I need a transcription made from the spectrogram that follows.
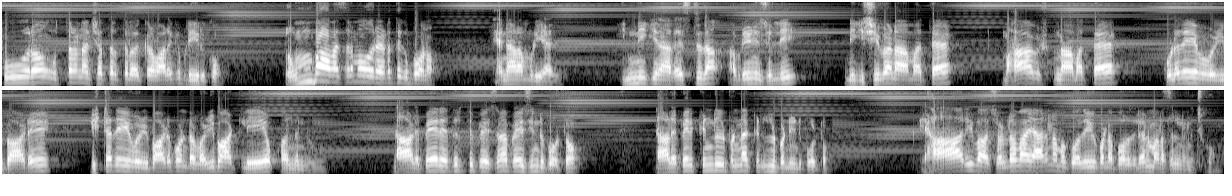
பூரம் உத்தர நட்சத்திரத்தில் இருக்கிற வாழ்க்கை இப்படி இருக்கும். ரொம்ப அவசரமாக ஒரு இடத்துக்கு போனோம் என்னால் முடியாது. இன்றைக்கி நான் ரெஸ்ட்டு தான் அப்படின்னு சொல்லி இன்றைக்கி சிவநாமத்தை மகாவிஷ்ணு நாமத்தை குலதெய்வ வழிபாடு இஷ்டதெய்வ வழிபாடு போன்ற வழிபாட்டிலேயே உட்காந்துருக்கும் நாலு பேர் எதிர்த்து பேசினா பேசிட்டு போட்டோம். நாலு பேர் கிண்டல் பண்ணால் கிண்டல் பண்ணிட்டு போட்டோம். யாரும் வா சொல்கிறவா யாரும் நமக்கு உதவி பண்ண போகிறதில்லன்னு மனசில் நினச்சிக்கோங்க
